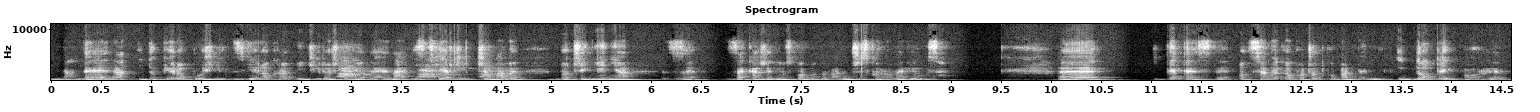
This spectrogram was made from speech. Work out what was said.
na DNA i dopiero później zwielokrotnić ilość tego DNA i stwierdzić, czy mamy do czynienia z zakażeniem spowodowanym przez koronawirusa. E, I te testy od samego początku pandemii i do tej pory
